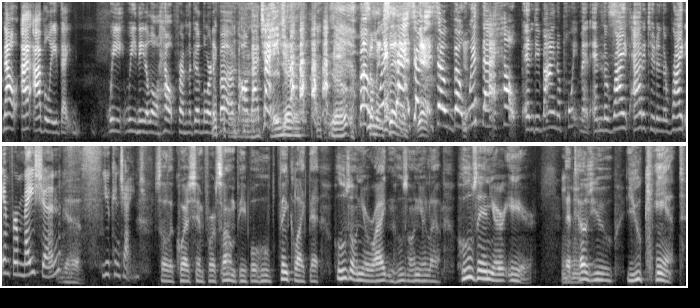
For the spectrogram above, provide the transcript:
Now, I, I believe that we we need a little help from the good Lord above on that change. yeah. But Some with that, so, yeah. so but with that help and divine appointment and the right attitude and the right information, Yes. you can change. So the question for some people who think like that, who's on your right and who's on your left? Who's in your ear that mm-hmm. tells you you can't?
